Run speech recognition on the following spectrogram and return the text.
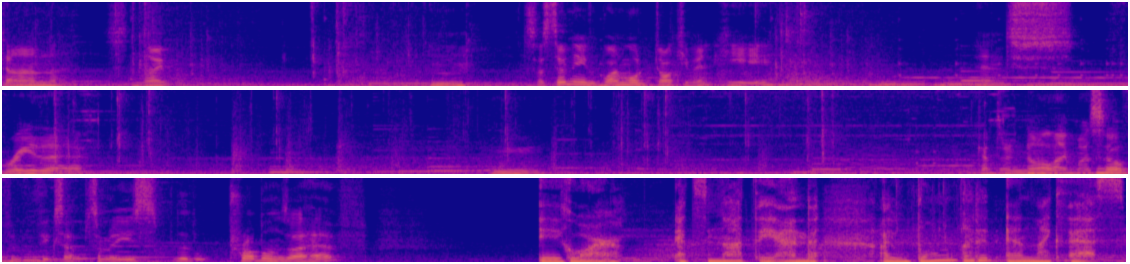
Done. Nope. Hmm. So I still need one more document here. And three there. Hmm. Got to annihilate myself and fix up some of these little problems I have. Igor, it's not the end. I won't let it end like this.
